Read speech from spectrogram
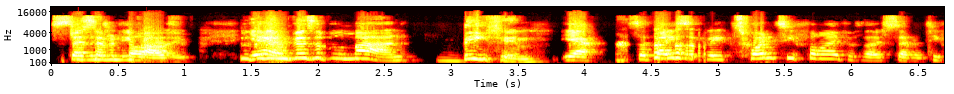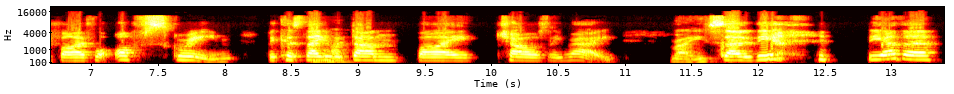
Just 75. The Yeah. Invisible Man beat him. Yeah. So basically, 25 of those 75 were off screen because they Uh-huh. were done by Charles Lee Ray. Right. So the the other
